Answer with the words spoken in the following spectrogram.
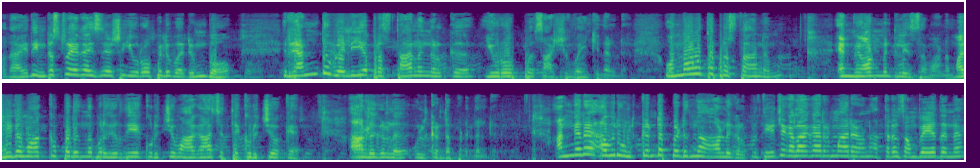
അതായത് ഇൻഡസ്ട്രിയലൈസേഷൻ യൂറോപ്പിൽ വരുമ്പോൾ രണ്ട് വലിയ പ്രസ്ഥാനങ്ങൾക്ക് യൂറോപ്പ് സാക്ഷ്യം വഹിക്കുന്നുണ്ട്. ഒന്നാമത്തെ പ്രസ്ഥാനം എൻവയോൺമെന്റലിസമാണ്. മലിനമാക്കപ്പെടുന്ന പ്രകൃതിയെക്കുറിച്ചും ആകാശത്തെക്കുറിച്ചും ഒക്കെ ആളുകൾ ഉത്കണ്ഠപ്പെടുന്നുണ്ട്. അങ്ങനെ അവർ ഉത്കണ്ഠപ്പെടുന്ന ആളുകൾ പ്രത്യേകിച്ച് കലാകാരന്മാരാണ് അത്തരം സംവേദന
